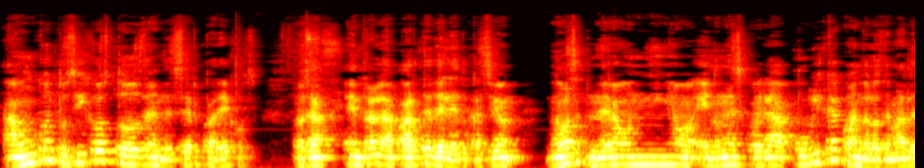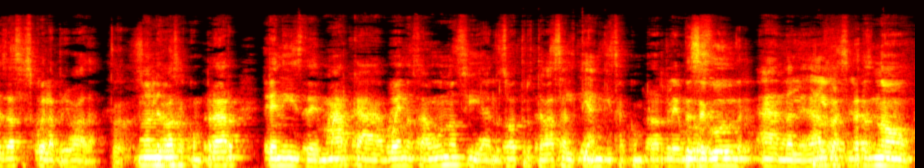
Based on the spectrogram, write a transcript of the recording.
aún con tus hijos todos deben de ser parejos. O sea, entra la parte de la educación. No vas a tener a un niño en una escuela pública cuando a los demás les das escuela privada. No les vas a comprar tenis de marca buenos a unos y a los otros te vas al tianguis a comprarle unos. De segunda. Ándale, algo así. Pues no,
